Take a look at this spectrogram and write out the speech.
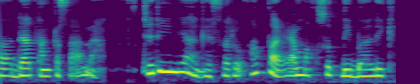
uh, datang ke sana. Jadi ini agak seru apa ya maksud dibalik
